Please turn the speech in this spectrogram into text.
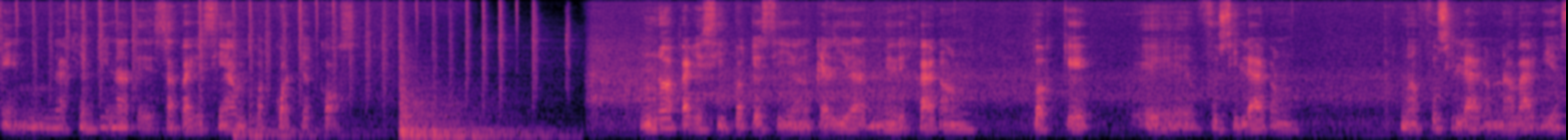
en Argentina te desaparecían por cualquier cosa. No aparecí porque sí, en realidad me dejaron porque eh, fusilaron, no fusilaron a varios.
